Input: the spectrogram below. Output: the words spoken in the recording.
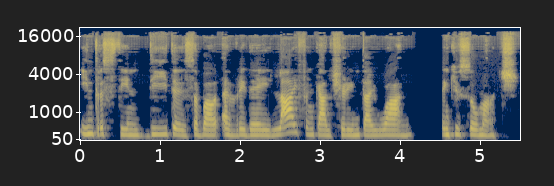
interesting details about everyday life and culture in Taiwan. Thank you so much.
